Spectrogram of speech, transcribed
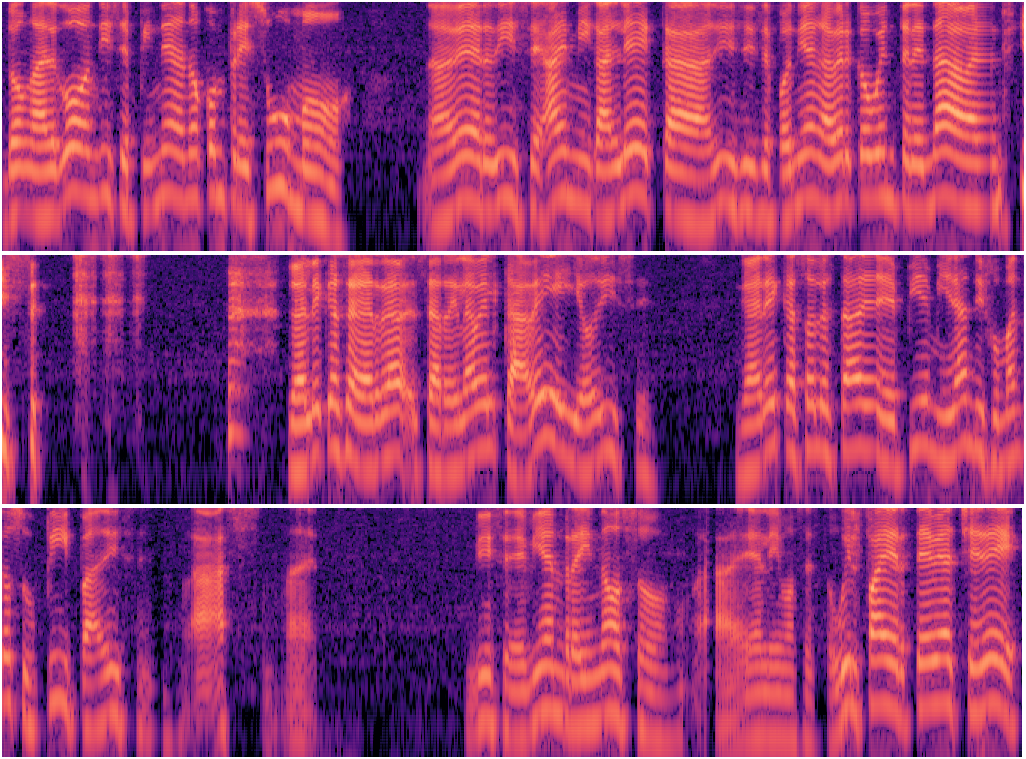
Don Algón dice, Pineda, no compres humo. A ver, dice, ay, mi galeca. Dice, y se ponían a ver cómo entrenaban. Dice, Galeca se, agarra- se arreglaba el cabello, dice. Gareca solo estaba de pie mirando y fumando su pipa, dice. Ah, su madre. Dice, bien Reynoso. Ah, ya leímos esto. Willfire TV HD.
